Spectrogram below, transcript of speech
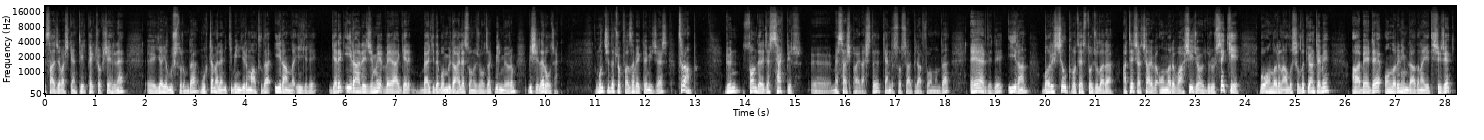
sadece başkent değil pek çok şehrine e, yayılmış durumda. Muhtemelen 2026'da İran'la ilgili gerek İran rejimi veya belki de bu müdahale sonucu olacak bilmiyorum bir şeyler olacak. Bunun için de çok fazla beklemeyeceğiz. Trump dün son derece sert bir e, mesaj paylaştı kendi sosyal platformunda. Eğer dedi İran barışçıl protestoculara ateş açar ve onları vahşice öldürürse ki bu onların alışıldık yöntemi ABD onların imdadına yetişecek.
